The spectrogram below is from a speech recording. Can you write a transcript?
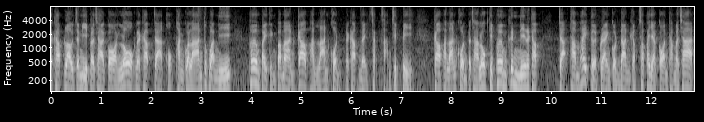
นะครับเราจะมีประชากรโลกนะครับจาก 6,000 กว่าล้านทุกวันนี้เพิ่มไปถึงประมาณ 9,000 ล้านคนนะครับในอีกสัก 30 ปี 9,000 ล้านคนประชาโลกที่เพิ่มขึ้นนี้นะครับจะทำให้เกิดแรงกดดันกับทรัพยากรธรรมชาติ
